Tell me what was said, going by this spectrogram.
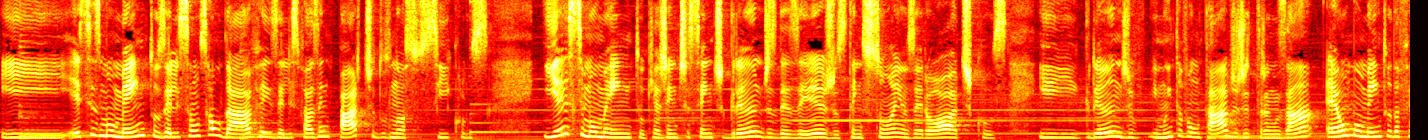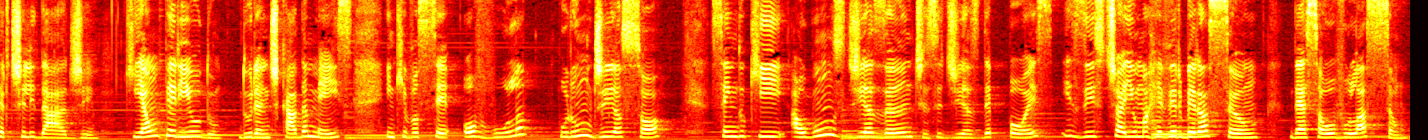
E esses momentos, eles são saudáveis, eles fazem parte dos nossos ciclos. E esse momento que a gente sente grandes desejos, tem sonhos eróticos e grande e muita vontade de transar, é o momento da fertilidade, que é um período durante cada mês em que você ovula por um dia só, sendo que alguns dias antes e dias depois existe aí uma reverberação dessa ovulação.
